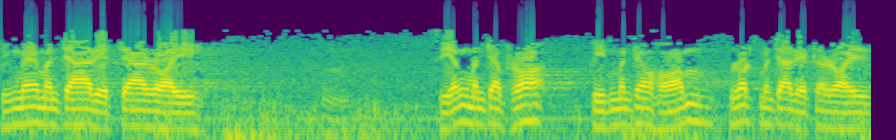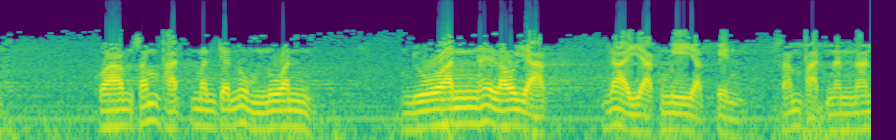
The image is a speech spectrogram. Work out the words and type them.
ถึงแม้มันจะเร็ดจะอร่อย เสียงมันจะเพราะกลิ่นมันจะหอมรสมันจะเด็ดอร่อย ความสัมผัสมันจะนุ่มนวลยวนให้เราอยากได้อยากมีอยากเป็นสัมผัสนั้น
